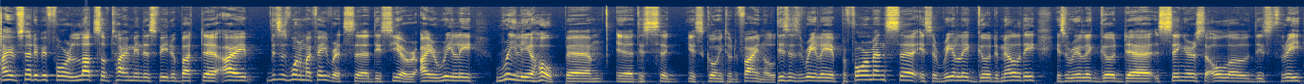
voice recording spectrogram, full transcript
I have said it before lots of time in this video, but uh, I this is one of my favorites uh, this year. I really, really hope um, uh, this uh, is going to the final. This is really performance. Uh, it's a really good melody. It's really good uh, singers, all of these three,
